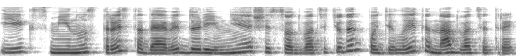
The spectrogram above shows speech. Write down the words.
х мінус 309 дорівнює 621 поділити на 23.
